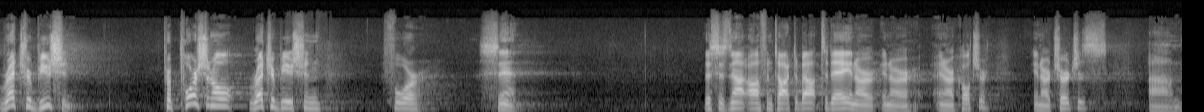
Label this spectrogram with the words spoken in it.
retribution, proportional retribution for sin. This is not often talked about today in our, in our, in our culture, in our churches, um,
